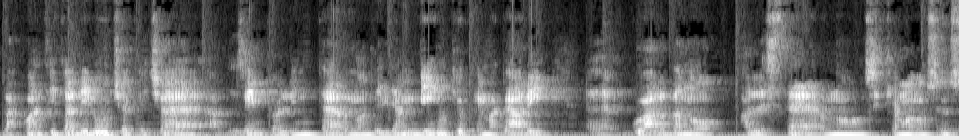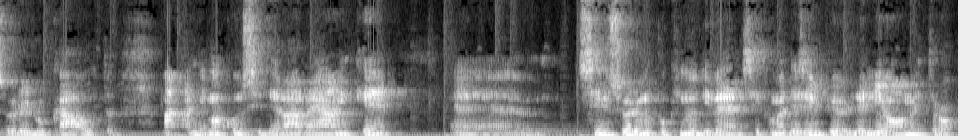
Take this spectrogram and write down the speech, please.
la quantità di luce che c'è ad esempio all'interno degli ambienti o che magari eh, guardano all'esterno, si chiamano sensori lookout, ma andiamo a considerare anche eh, sensori un pochino diversi, come ad esempio l'eliometro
